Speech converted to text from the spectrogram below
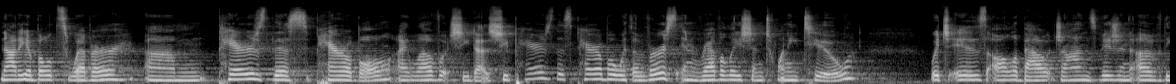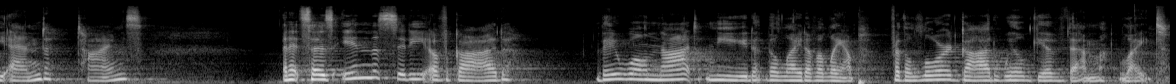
Nadia Bolz Weber um, pairs this parable. I love what she does. She pairs this parable with a verse in Revelation 22, which is all about John's vision of the end times. And it says, In the city of God, they will not need the light of a lamp, for the Lord God will give them light.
